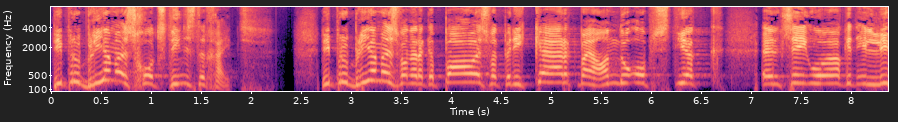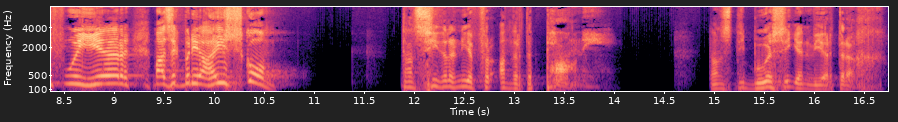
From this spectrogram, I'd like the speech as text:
Die probleem is godsdienstigheid. Die probleem is wanneer ek 'n pa is wat by die kerk my hande opsteek en sê o ek het U lief o Heer, maar as ek by die huis kom dan sien hulle nie 'n veranderde pa nie. Dan's die bose een weer terug.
